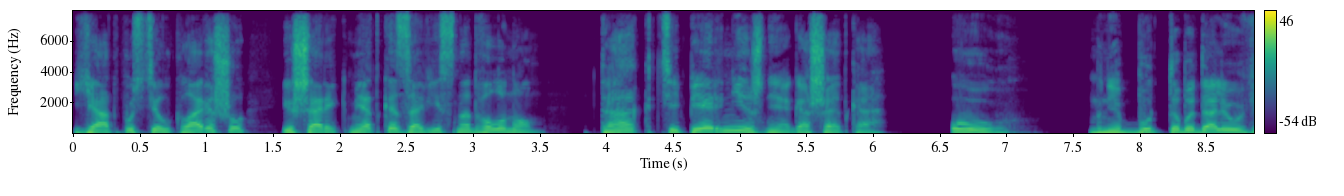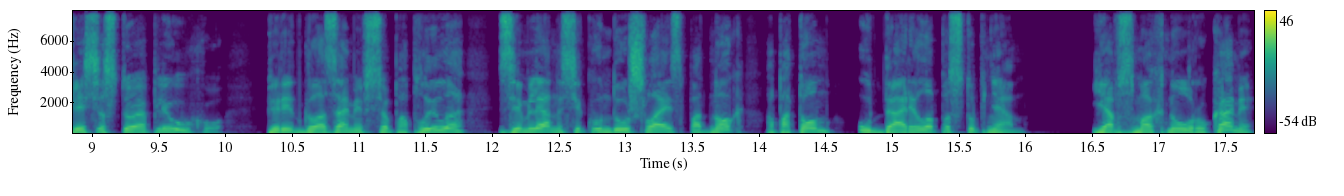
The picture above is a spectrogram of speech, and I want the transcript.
Я отпустил клавишу, и шарик-метка завис над валуном. Так, теперь нижняя гашетка. У, мне будто бы дали увесистую оплеуху. Перед глазами все поплыло, земля на секунду ушла из-под ног, а потом ударила по ступням. Я взмахнул руками,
